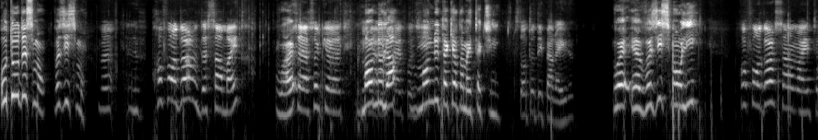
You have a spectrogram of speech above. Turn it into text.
Autour de Simon. Vas-y, Simon. Ben, une profondeur de 100 mètres. Ouais. C'est la seule que. Montre-nous là. Montre-nous ta carte en tu lis. Sinon, tout est pareil. Là. Ouais, euh, vas-y, Simon, lis. Profondeur 100 mètres.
